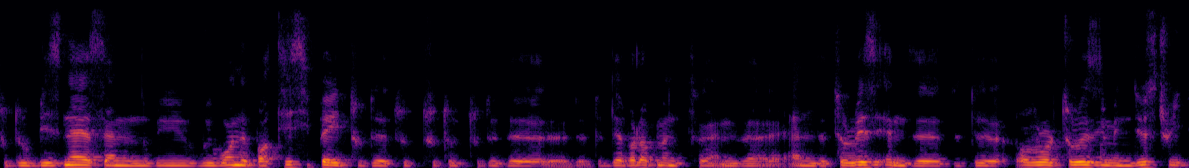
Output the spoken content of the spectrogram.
to do business and we, we want to participate to the to, to, to, the, the, the development and the, and the tourism and the, the, the, overall tourism industry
